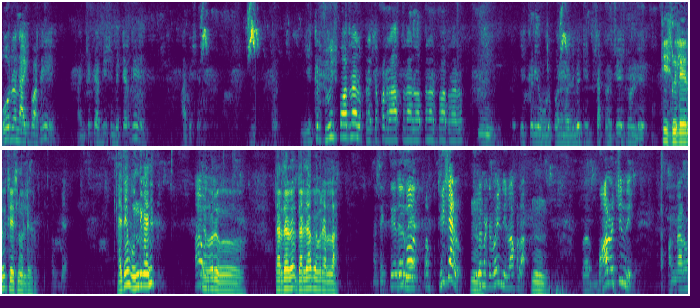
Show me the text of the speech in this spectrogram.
బోర్లన్నీ ఆగిపోతాయి. అని చెప్పి అబ్జెక్షన్ పెట్టారు ఆపేశారు. ఇక్కడ చూసిపోతున్నారు ప్రతి ఒక్కరు రాస్తున్నారు వస్తున్నారు పోతున్నారు. ఇక్కడ ఎవడు పని మొదలుపెట్టి చక్కగా చేసిన వాళ్ళు లేరు. తీసిన లేరు చేసిన వాళ్ళు లేరు. అయితే ఉంది కానీ ఎవరు దరిదాపు దరిదాపు ఎవరు వెళ్ళా తీశారు. కిలోమీటర్ పోయింది లోపల. బాల్ వచ్చింది. బంగారం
